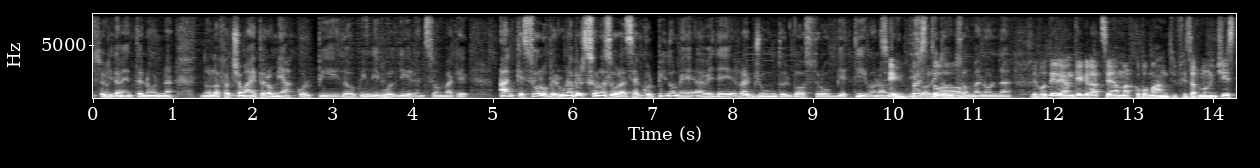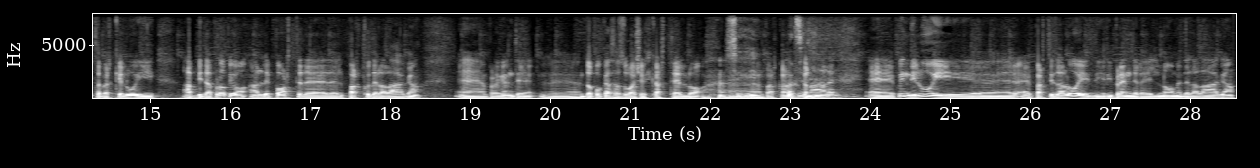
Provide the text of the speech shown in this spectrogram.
solitamente non, non la faccio mai, però mi ha colpito. Quindi vuol dire, insomma, che anche solo per una persona sola, se ha colpito me, avete raggiunto il vostro obiettivo, no? Sì, di solito, insomma, non. Devo dire anche grazie a Marco Pomanti, il fisarmonicista, perché lui abita proprio alle porte de- del Parco della Laga. Eh, praticamente eh, dopo casa sua c'è il cartello eh, Sì. Parco Nazionale, Eh, quindi lui eh, è partito da lui di riprendere il nome della Laga.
